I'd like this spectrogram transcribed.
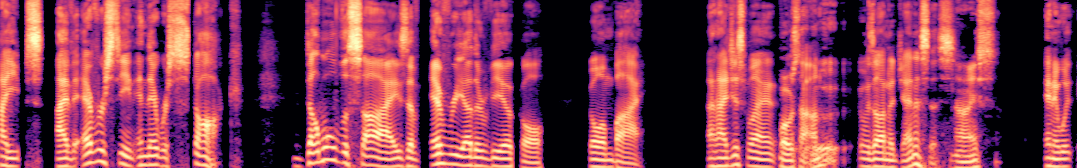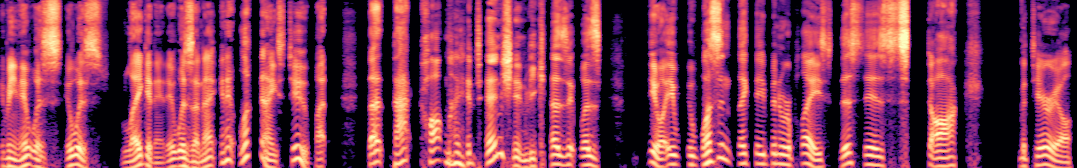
pipes I've ever seen, and they were stock, double the size of every other vehicle going by. And I just went. What was that on? It was on a Genesis, nice. and it was. I mean, it was. It was legging it. It was a nice, and it looked nice too. But that that caught my attention because it was, you know, it, it wasn't like they'd been replaced. This is stock material,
